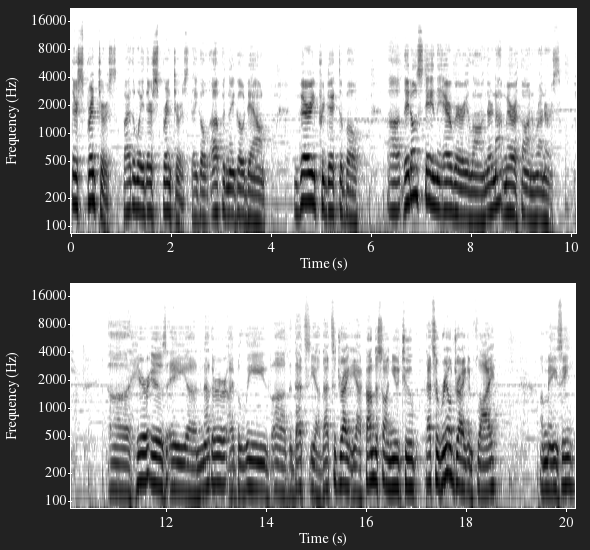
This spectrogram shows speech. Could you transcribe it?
They're sprinters. By the way, they're sprinters. They go up and they go down. Very predictable. Uh, they don't stay in the air very long. They're not marathon runners. Uh, here is a another, I believe uh, that's yeah, that's a dragon. Yeah, I found this on YouTube. That's a real dragonfly. Amazing.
